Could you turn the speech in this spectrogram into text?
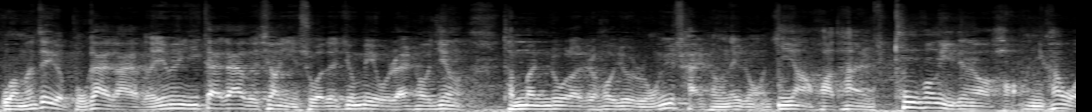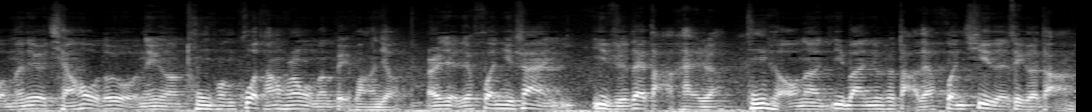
我们这个不盖盖子，因为一盖盖子，像你说的就没有燃烧镜，它闷住了之后就容易产生那种一氧化碳。通风一定要好，你看我们这个前后都有那个通风过堂风，我们北方叫，而且这换气扇一直在打开着，空调呢一般就是打在换气的这个档。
